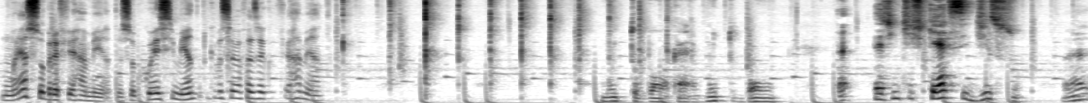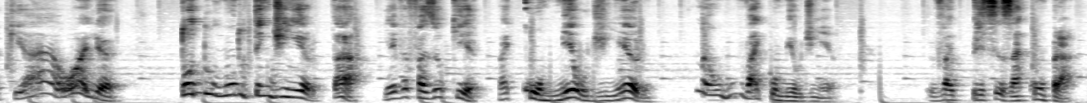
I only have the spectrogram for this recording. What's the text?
Não é sobre a ferramenta, é sobre o conhecimento do que você vai fazer com a ferramenta. Muito bom, cara, muito bom. É, a gente esquece disso. Né? Que, ah, olha, todo mundo tem dinheiro, tá? E aí vai fazer o quê? Vai comer o dinheiro? Não, não vai comer o dinheiro. Vai precisar comprar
